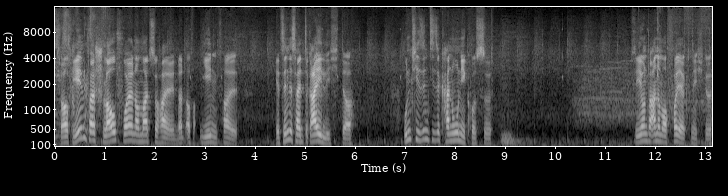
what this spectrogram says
Es war auf jeden Fall schlau, vorher nochmal zu heilen. Das auf jeden Fall. Jetzt sind es halt drei Lichter. Und hier sind diese Kanonikusse. Ich sehe unter anderem auch Feuerknechte.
